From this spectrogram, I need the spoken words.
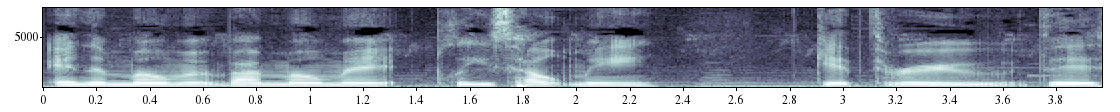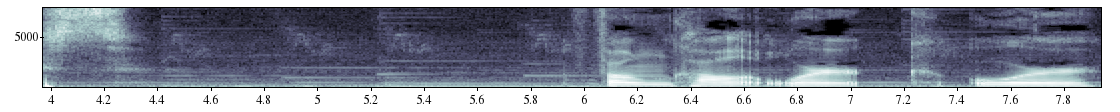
in the moment by moment, please help me get through this phone call at work or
